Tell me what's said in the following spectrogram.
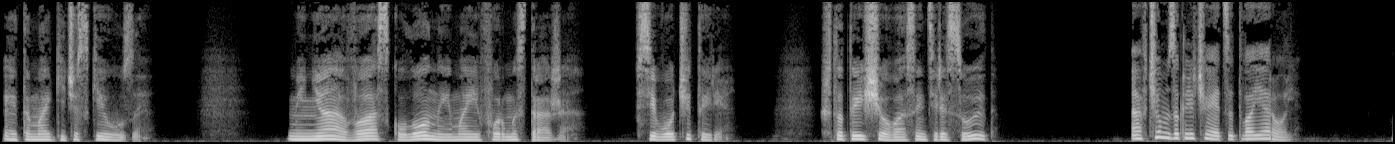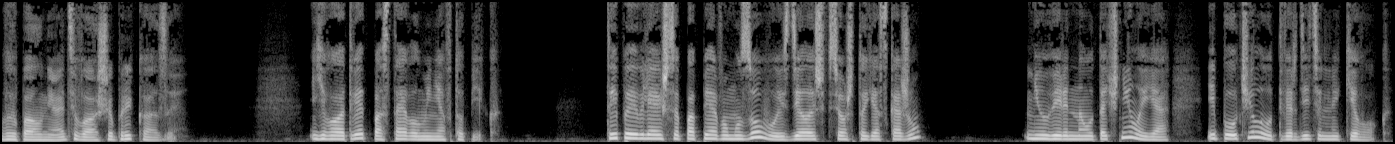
Это магические узы. Меня, вас, кулоны и мои формы стража. Всего четыре. Что-то еще вас интересует? А в чем заключается твоя роль? Выполнять ваши приказы. Его ответ поставил меня в тупик. Ты появляешься по первому зову и сделаешь все, что я скажу? Неуверенно уточнила я и получила утвердительный кивок.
